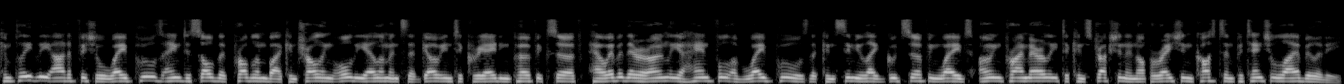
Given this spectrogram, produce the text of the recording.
Completely artificial wave pools aim to solve that problem by controlling all the elements that go into creating perfect surf, however there are only a handful of wave pools that can simulate good surfing waves, owing primarily to construction and operation costs and potential liability.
